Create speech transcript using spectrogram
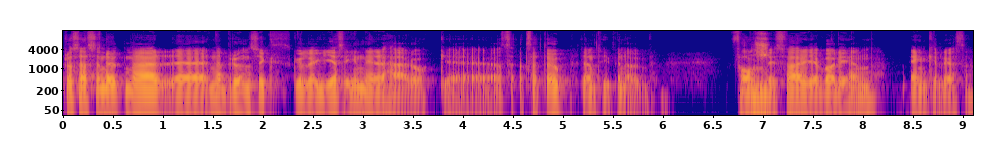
processen ut när, eh, när Brunsvik skulle ge sig in i det här och eh, att sätta upp den typen av fond i Sverige? Var det en enkel resa?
